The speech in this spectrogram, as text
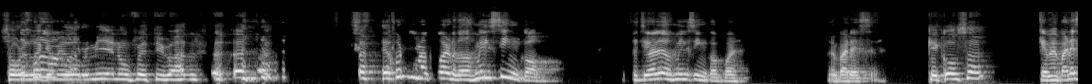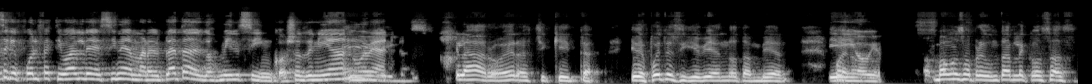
Sobre Te la que que me me acuerdo. dormí en un festival. Te juro que me acuerdo, 2005. Festival de 2005 fue, me parece. ¿Qué cosa? Que me parece que fue el Festival de Cine de Mar del Plata del 2005. Yo tenía Sí. nueve años. Claro, eras chiquita. Y después te sigue viendo también. Y Bueno, obvio. Vamos a preguntarle cosas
